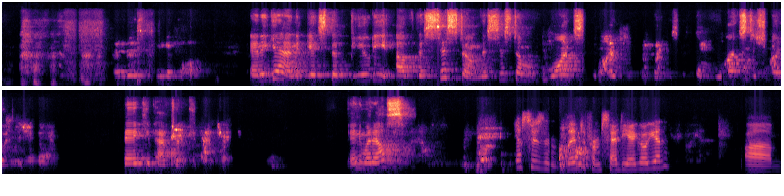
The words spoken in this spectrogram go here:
it is beautiful. And again, it's the beauty of the system. The system wants to, the system wants to show it. Thank you, Patrick. Anyone else? Yes, Susan. Linda from San Diego again. Um,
